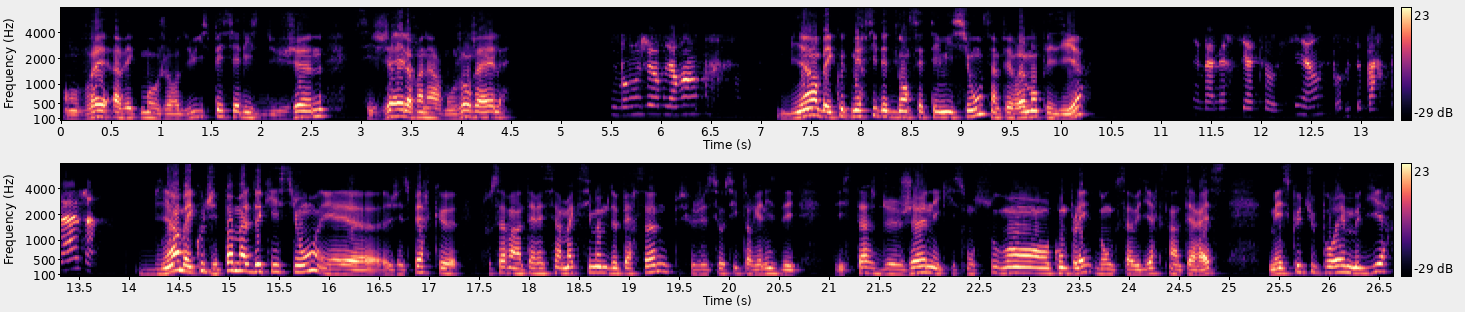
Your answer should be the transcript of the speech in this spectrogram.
en vrai avec moi aujourd'hui, spécialiste du jeune. C'est Jaël Renard. Bonjour Jaël. Bonjour Laurent. Bien, bah écoute, merci d'être dans cette émission, ça me fait vraiment plaisir. Eh ben, merci à toi aussi hein, pour ce partage. Bien, bah écoute, j'ai pas mal de questions et euh, j'espère que tout ça va intéresser un maximum de personnes, puisque je sais aussi que tu organises des, des, stages de jeunes et qui sont souvent complets, donc ça veut dire que ça intéresse. Mais est-ce que tu pourrais me dire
